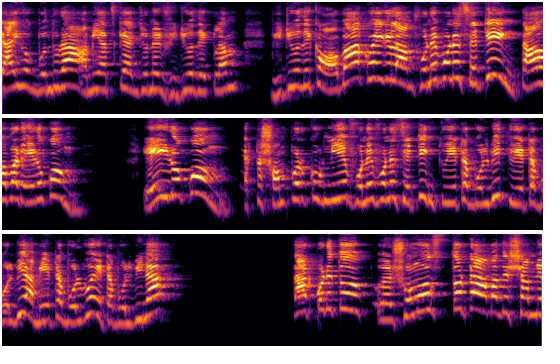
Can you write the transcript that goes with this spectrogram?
যাই হোক বন্ধুরা, আমি আজকে একজনের ভিডিও দেখলাম। ভিডিও দেখে অবাক হয়ে গেলাম। ফোনে ফোনে সেটিং তাও আবার এরকম। এই রকম একটা সম্পর্ক নিয়ে ফোনে ফোনে সেটিং তুই এটা বলবি, তুই এটা বলবি, আমি এটা বলব, এটা বলবি না। তারপরে তো সমস্তটা আমাদের সামনে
